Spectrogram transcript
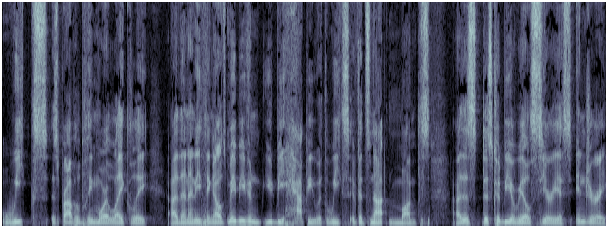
weeks, is probably more likely uh, than anything else. Maybe even you'd be happy with weeks if it's not months. Uh, this, this could be a real serious injury.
